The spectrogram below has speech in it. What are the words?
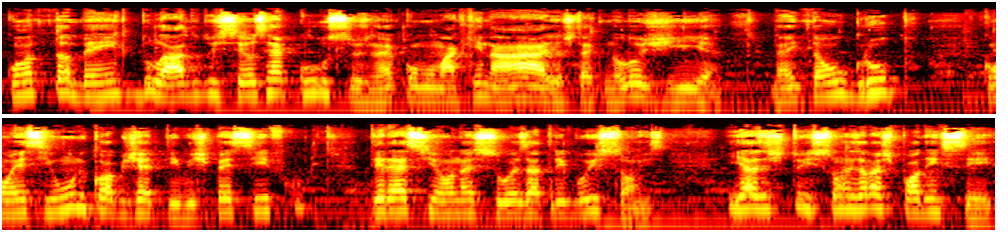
quanto também do lado dos seus recursos, né, como maquinários, tecnologia. Né? Então, o grupo, com esse único objetivo específico, direciona as suas atribuições. E as instituições elas podem ser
